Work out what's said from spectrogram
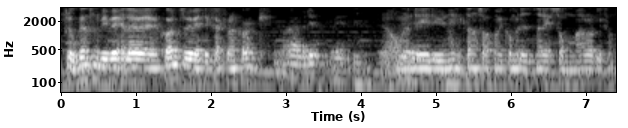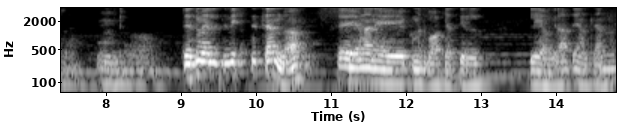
floden, så vi, eller sjön, så vi vet exakt var den sjönk. Ja, men det vet. Ja, men det är ju en helt annan sak om vi kommer dit när det är sommar och liksom så. Mm. Det som är lite viktigt sen då, det är ju när ni kommer tillbaka till Leongrad egentligen.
